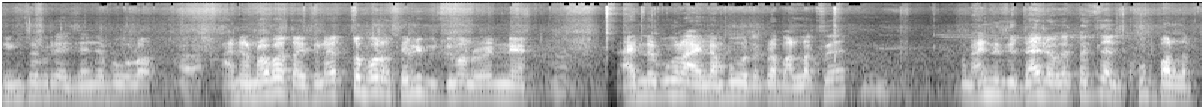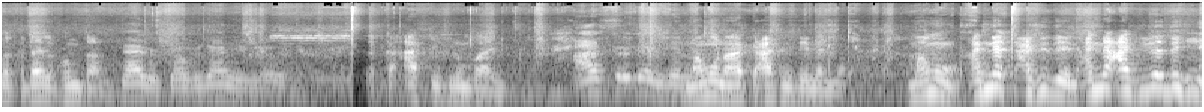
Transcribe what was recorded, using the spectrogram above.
দিন ছবি আইছি আইনের বউলা হ্যাঁ। আইনের নগদ আইছি না এত বড় সেলিব্রিটি মানুষ আইনে। আইনের বউলা আইলাম বহুত একটা ভালো লাগছে। আইনের যে ডায়লগ একটা দিলেন, খুব ভালো লাগতো একটা ডায়লগ শুনতাম। আশি দিন ভাই। না মামু না কাশি দেন না মামু আন্না কাশি দেন আন্না আশিটা দেখি।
